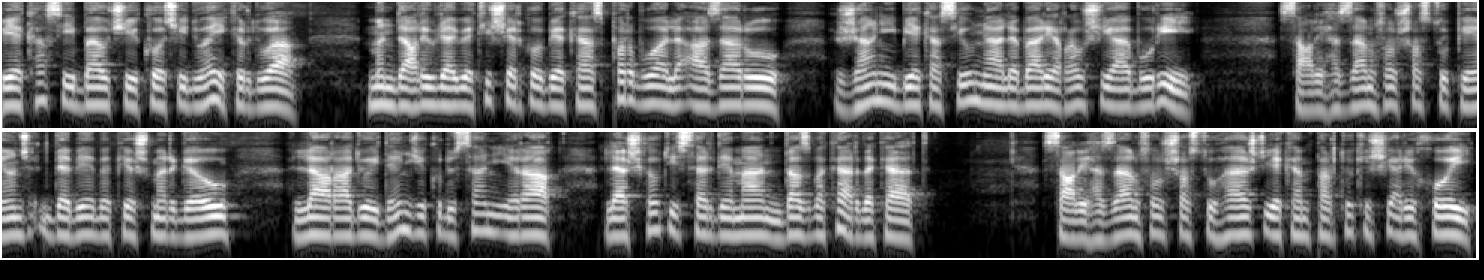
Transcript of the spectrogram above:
بێکەسی باوکی کۆچی دوایی کردووە. منداڵی و لاویەتی شێرکۆ بێکەس پڕ بووە لە ئازار و ژانی بێکەسی و نالەباری ڕەوشی ئابووری. ساڵی هەزار و نۆ سەد و شەست و پێنج دەبێ بە پێشمەرگە و لە ڕادیۆی دەنگی کوردستانی ئێراق لە ئەشکەوتی سەردێمان دەست بەکار دەکات. ساڵی هەزار و سەد و شەست و هەشت یەکەم پەڕتووکی شیعری خۆی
